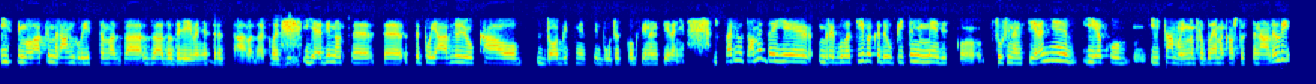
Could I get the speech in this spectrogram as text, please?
istim ovakvim rang listama za, za dodeljivanje sredstava. Dakle, mhm. jedino se, se, se pojavljuju kao dobitnici budžetskog finansiranja. Stvar je u tome da je regulativa kada je u pitanju medijsko sufinansiranje, iako i tamo ima problema kao što ste naveli,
